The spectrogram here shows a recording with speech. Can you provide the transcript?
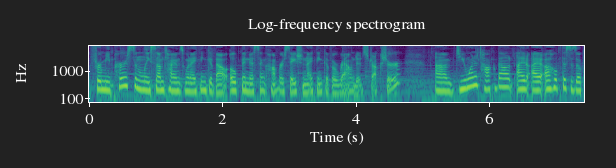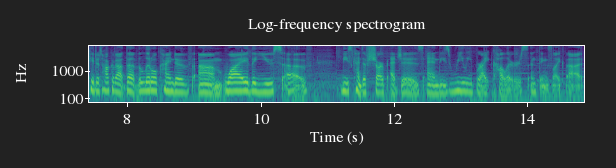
For me personally, sometimes when I think about openness and conversation, I think of a rounded structure. Um, do you want to talk about? I, I, hope this is okay to talk about the, the little kind of um, why the use of these kinds of sharp edges and these really bright colors and things like that.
